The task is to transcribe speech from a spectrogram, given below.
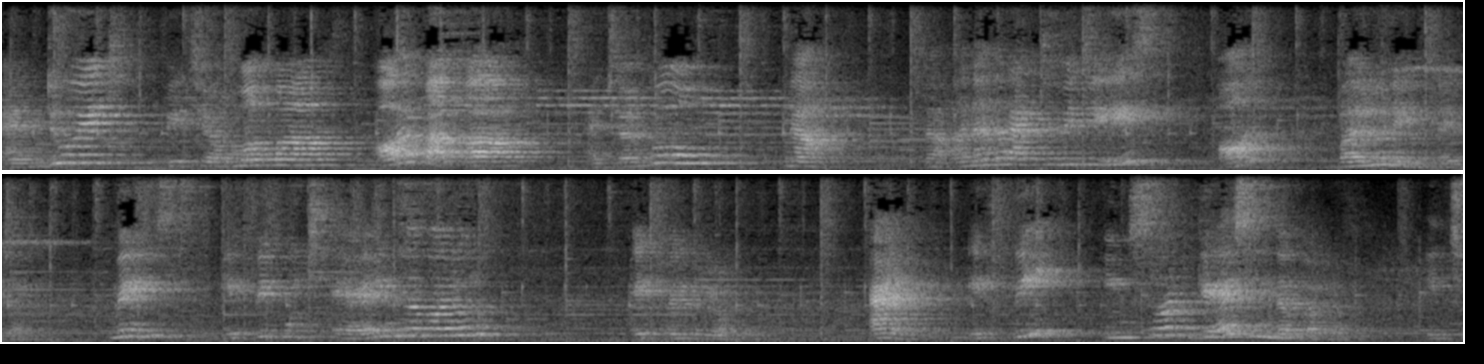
and do it with your mama or papa at your home. Now, the another activity is on balloon inflator. Means if we put air in the balloon, it will blow. And if we insert gas in the balloon, it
